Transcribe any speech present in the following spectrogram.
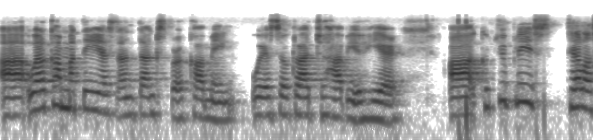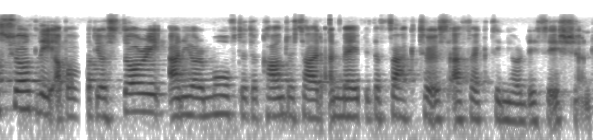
Uh, welcome, Matthias, and thanks for coming. We're so glad to have you here. Uh, could you please tell us shortly about your story and your move to the countryside and maybe the factors affecting your decision?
